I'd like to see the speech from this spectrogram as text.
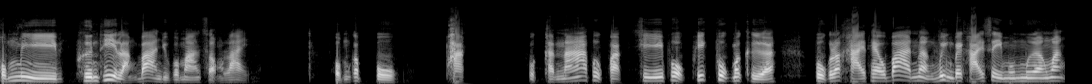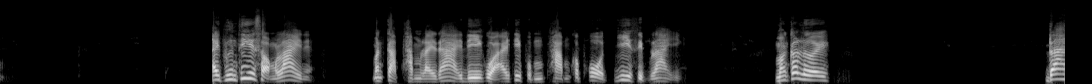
ผมมีพื้นที่หลังบ้านอยู่ประมาณสองไร่ ผมก็ปลูกผัก พวกคะน้าพวกผักชีพวกพริกพวกมะเขือปลูกแล้วขายแถวบ้านมั่งวิ่งไปขายสี่มุมเมืองมั่งไอพื้นที่สองไร่เนี่ย มันกลับทำไรายได้ ดีกว่าไอที่ผมทำข้าวโพดยี่สิบไร่อีก มันก็เลย ได้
